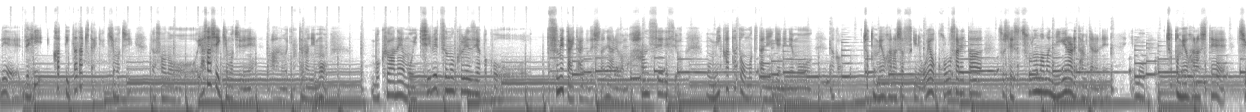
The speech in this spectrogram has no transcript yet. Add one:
で、ぜひ買っていただきたいという気持ち。だその、優しい気持ちでね、あの言ったのにも、僕はね、もう一別もくれず、やっぱこう、冷たい態度でしたね、あれはもう反省ですよ。味方と思ってた人間にね、もう、なんか、ちょっと目を離した隙に親を殺された、そしてそのまま逃げられたみたいなね、もう、ちょっと目を離して違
